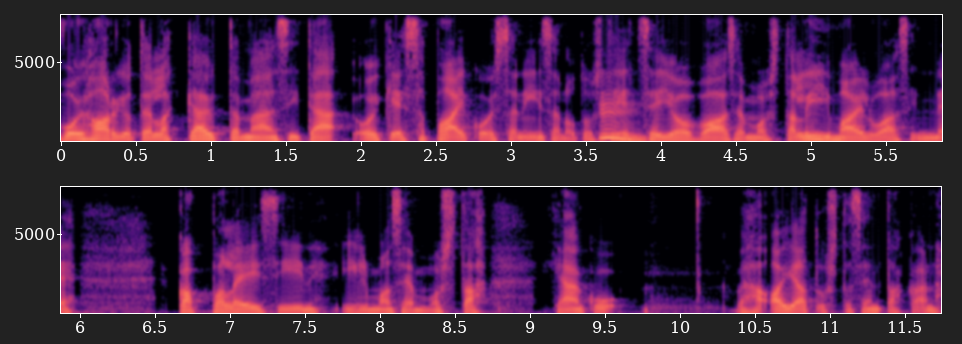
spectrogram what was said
voi harjoitella käyttämään sitä oikeissa paikoissa niin sanotusti, mm. että se ei ole vaan semmoista liimailua sinne kappaleisiin ilman semmoista ikään kuin vähän ajatusta sen takana.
